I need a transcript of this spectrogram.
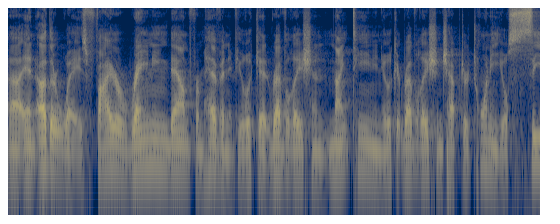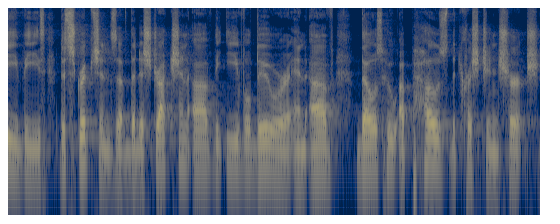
uh, in other ways, fire raining down from heaven. If you look at Revelation 19 and you look at Revelation chapter 20, you'll see these descriptions of the destruction of the evildoer and of those who oppose the Christian church.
